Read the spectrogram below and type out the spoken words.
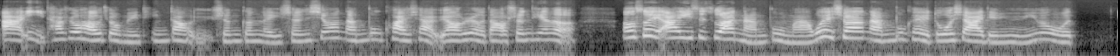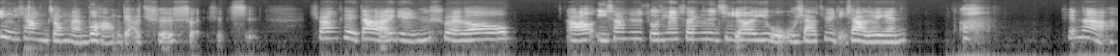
阿义，他说好久没听到雨声跟雷声，希望南部快下雨，要热到升天了。哦，所以阿义是住在南部吗？我也希望南部可以多下一点雨，因为我印象中南部好像比较缺水，是不是？希望可以带来一点雨水喽。好，以上就是昨天生日记二一五武侠剧底下留言。哦，天哪，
